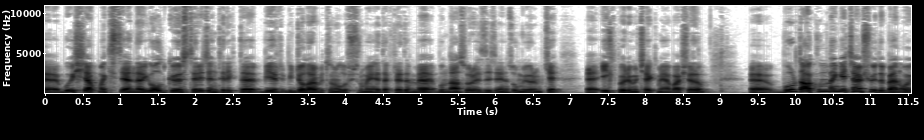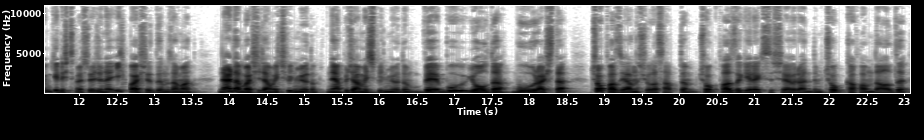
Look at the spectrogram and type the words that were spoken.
e, bu işi yapmak isteyenler yol gösterici nitelikte bir videolar bütünü oluşturmayı hedefledim ve bundan sonra izleyeceğiniz umuyorum ki e, ilk bölümü çekmeye başladım. E, burada aklımdan geçen şuydu ben oyun geliştirme sürecine ilk başladığım zaman nereden başlayacağımı hiç bilmiyordum. Ne yapacağımı hiç bilmiyordum ve bu yolda bu uğraşta çok fazla yanlış yola saptım. Çok fazla gereksiz şey öğrendim. Çok kafam dağıldı.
